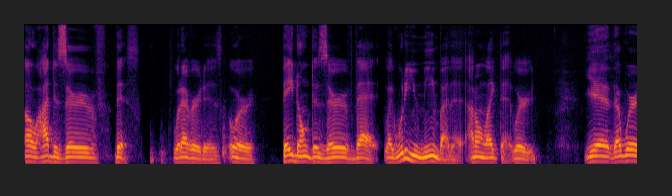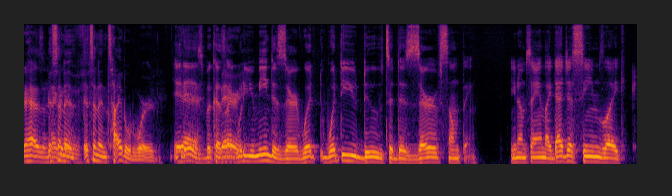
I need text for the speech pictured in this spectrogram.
oh, I deserve this, whatever it is, or they don't deserve that. Like, what do you mean by that? I don't like that word. Yeah, that word has a It's an it's an entitled word. It is Yeah, because like what do you mean deserve? What what do you do to deserve something? You know what I'm saying? Like that just seems like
